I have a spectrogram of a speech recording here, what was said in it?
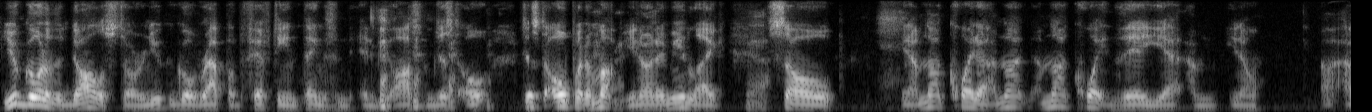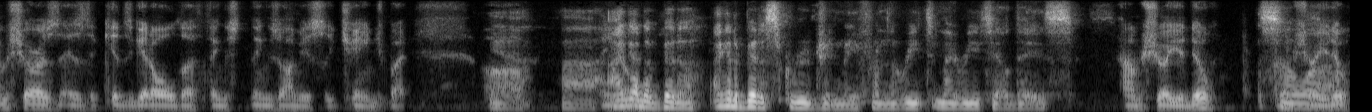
you go to the dollar store and you can go wrap up 15 things and it'd be awesome just to, o- just to open them up. You know what I mean? Like, Yeah. so, you know, I'm not quite, I'm not, I'm not quite there yet. I'm, you know, I'm sure as, as the kids get older, things, things obviously change, but, yeah. um, Uh, I I got a bit of I got a bit of Scrooge in me from the re- my retail days. I'm sure you do. So I'm sure you uh, do.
